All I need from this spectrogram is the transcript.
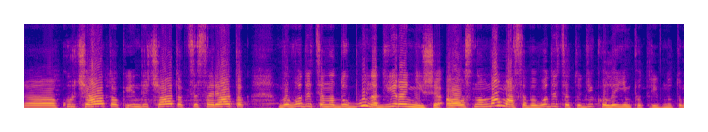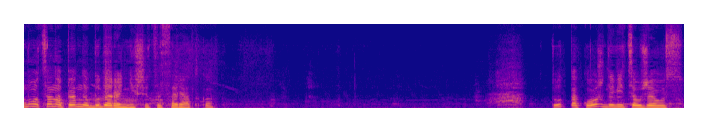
е, курчаток, індичаток, цесаряток виводиться на добу на дві раніше, а основна маса виводиться тоді, коли їм потрібно. Тому це, напевне, буде раніше цесарятка. Тут також, дивіться, вже ось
